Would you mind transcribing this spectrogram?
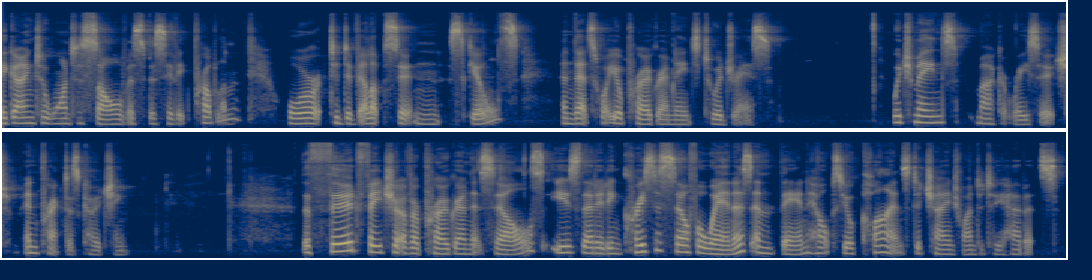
They're going to want to solve a specific problem or to develop certain skills, and that's what your program needs to address, which means market research and practice coaching. The third feature of a program that sells is that it increases self awareness and then helps your clients to change one to two habits.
